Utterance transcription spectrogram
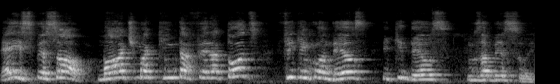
É isso, pessoal. Uma ótima quinta-feira a todos. Fiquem com Deus e que Deus nos abençoe.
